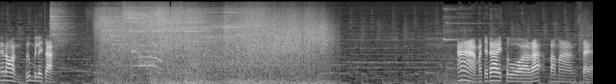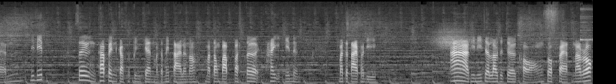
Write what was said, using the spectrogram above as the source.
แน่นอนบื้มไปเลยจ้ะอ่ามันจะได้ตัวละประมาณแสนนิดๆ ซึ่งถ้าเป็นกับสปริงแกนมันจะไม่ตายแล้วเนาะ มันต้องบัฟบัสเตอร์ให้อีกนิดหนึ่ง มันจะตายพอดี อ่า ทีนี้จะเราจะเจอของตัวแฟดนรก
